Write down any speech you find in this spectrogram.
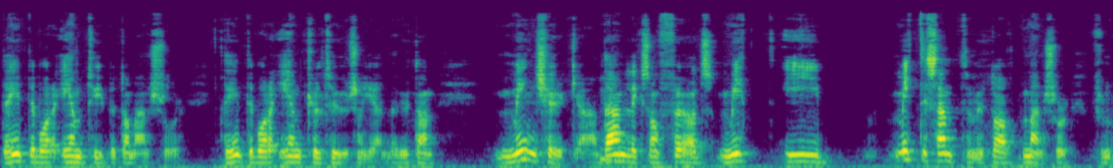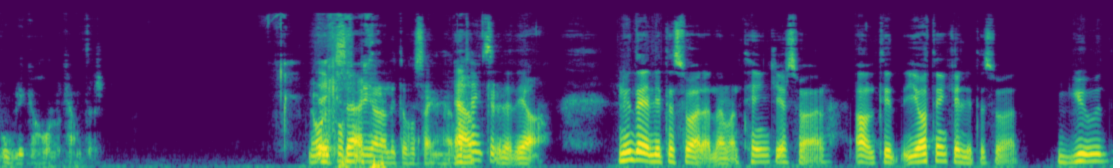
Det är inte bara en typ av människor. Det är inte bara en kultur som gäller, utan min kyrka, den liksom föds mitt i, mitt i centrum utav människor från olika håll och kanter. Nu har du fått Exakt. fundera lite Hussein här. Vad tänker du? Absolut, Ja. Nu det är lite här när man tänker så här. Alltid, jag tänker lite så att Gud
